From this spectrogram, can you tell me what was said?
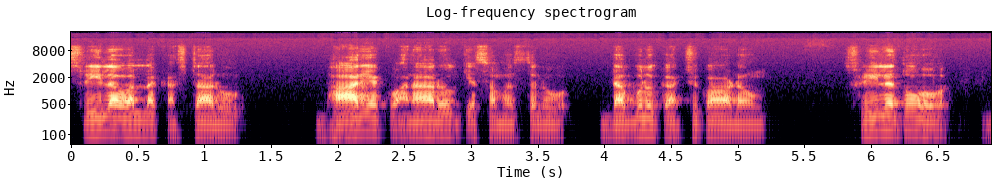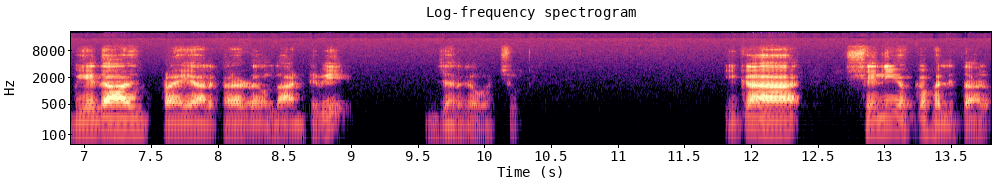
స్త్రీల వల్ల కష్టాలు భార్యకు అనారోగ్య సమస్యలు డబ్బులు ఖర్చు కావడం స్త్రీలతో భేదాభిప్రాయాలు కలగడం లాంటివి జరగవచ్చు. ఇక శని యొక్క ఫలితాలు.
